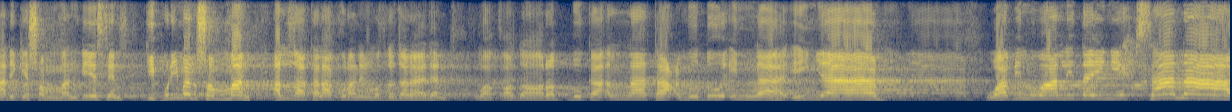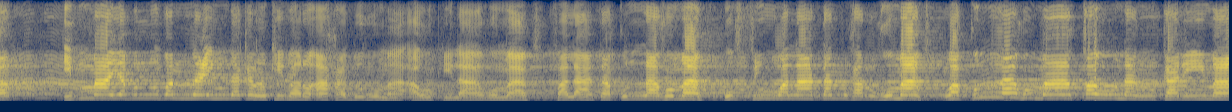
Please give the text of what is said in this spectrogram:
নারীকে সম্মান দিয়েছেন। কি পরিমাণ সম্মান? আল্লাহ তালা কোরআনের মধ্যে জানায় দেন আল্লাহ তা'বুদু ইল্লা ইয়্যাহ وبالوالدين إحسانا إما يبلغن عندك الكبر أحدهما أو كلاهما فلا تقل لهما أف ولا تنهرهما وقل لهما قولا كريما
